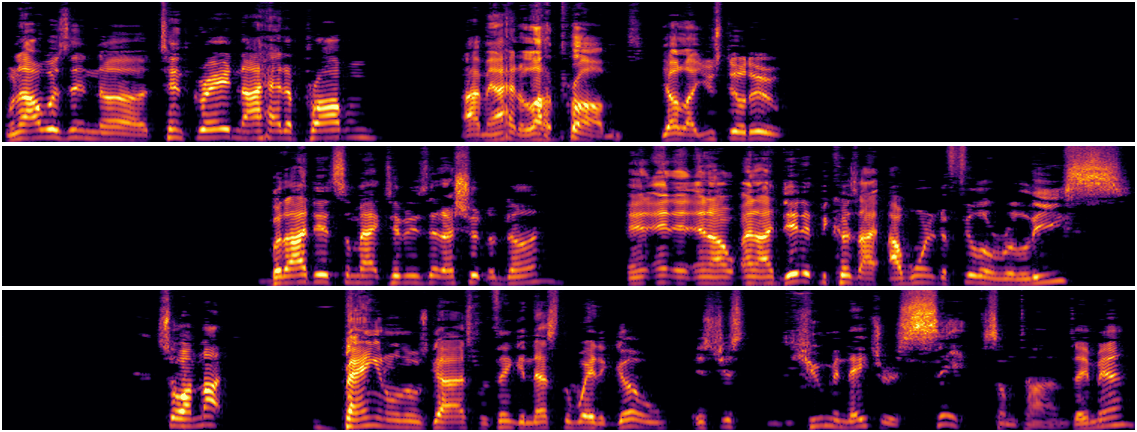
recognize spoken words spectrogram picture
when I was in uh, 10th grade and I had a problem, I mean I had a lot of problems. Y'all like you still do. But I did some activities that I shouldn't have done. And, and, and, I, and I did it because I, I wanted to feel a release. So I'm not banging on those guys for thinking that's the way to go. It's just human nature is sick sometimes. Amen?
